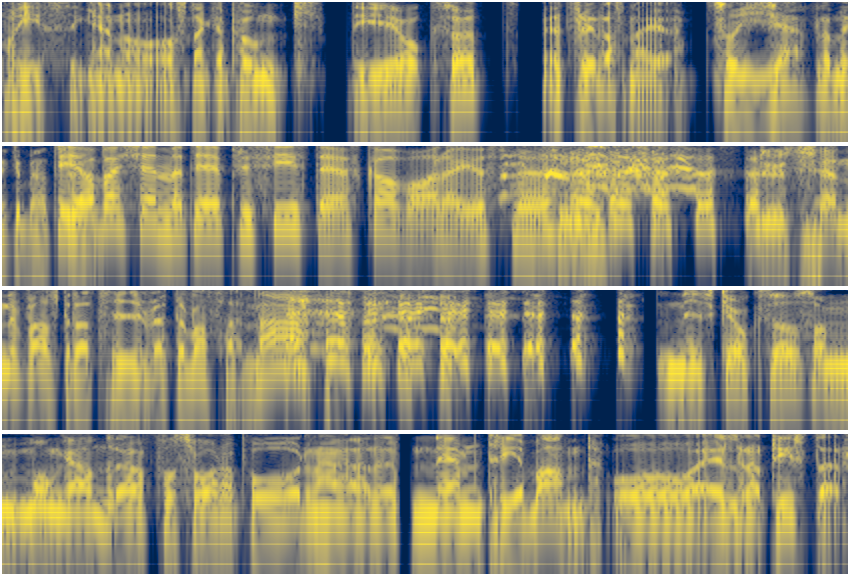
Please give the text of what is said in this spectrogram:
på hissingen och, och snackar punk. Det är också ett, ett fredagsnöje. Så jävla mycket bättre. Jag bara känner att jag är precis där jag ska vara just nu. Du känner på alternativet och bara så här, nej. Ni ska också som många andra få svara på den här Nämn tre band och eller artister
